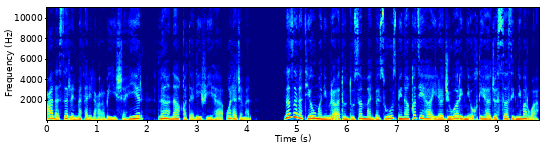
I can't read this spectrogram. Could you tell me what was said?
على سر المثل العربي الشهير لا ناقة لي فيها ولا جمل نزلت يوما امرأة تسمى البسوس بناقتها إلى جوار ابن أختها جساس بن مروة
